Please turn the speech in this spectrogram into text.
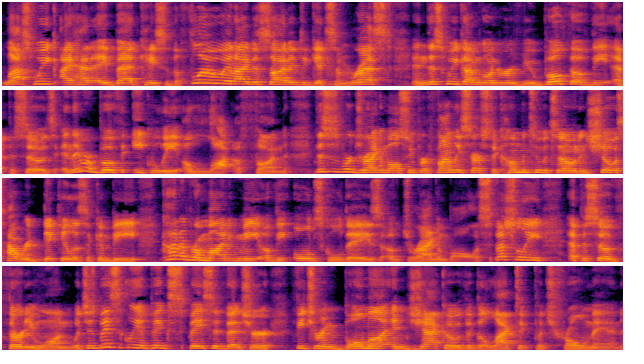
Last week I had a bad case of the flu and I decided to get some rest, and this week I'm going to review both of the episodes, and they were both equally a lot of fun. This is where Dragon Ball Super finally starts to come into its own and show us how ridiculous it can be, kind of reminding me of the old school days of Dragon Ball, especially episode 31, which is basically a big space adventure featuring Bulma and Jaco, the Galactic Patrolman.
